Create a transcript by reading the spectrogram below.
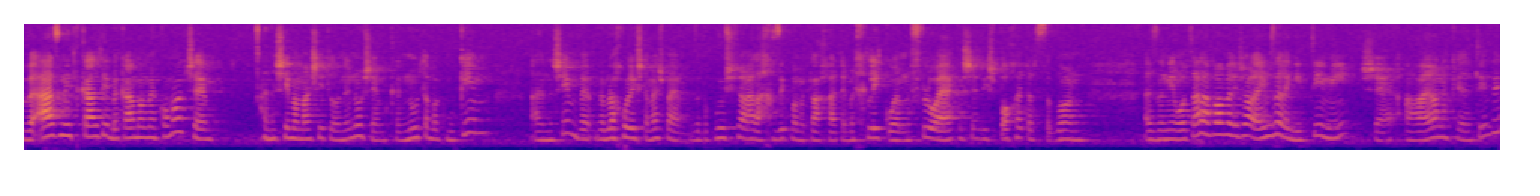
ואז נתקלתי בכמה מקומות שאנשים ממש התלוננו שהם קנו את הבקבוקים, האנשים, והם לא יכלו להשתמש בהם. זה בקבוקים שאפשר היה להחזיק במקלחת, הם החליקו, הם נפלו, היה קשה לשפוך את הסבון. אז אני רוצה לבוא ולשאול, האם זה לגיטימי שהרעיון הקריאטיבי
